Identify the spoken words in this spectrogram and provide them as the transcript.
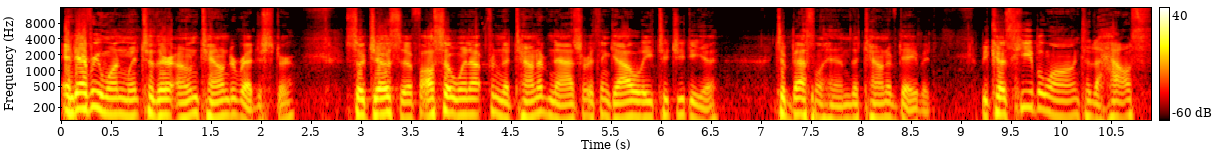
and everyone went to their own town to register. So Joseph also went up from the town of Nazareth in Galilee to Judea, to Bethlehem, the town of David, because he belonged to the house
